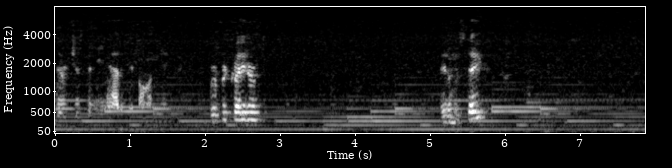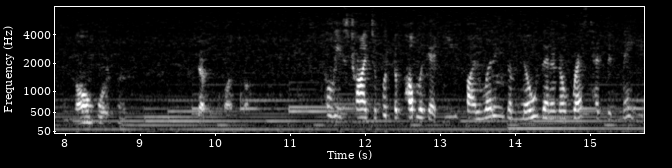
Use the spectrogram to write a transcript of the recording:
they're just an inanimate object. Perpetrator made a mistake. Law enforcement capitalized on it. Police tried to put the public at ease by letting them know that an arrest had been made,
